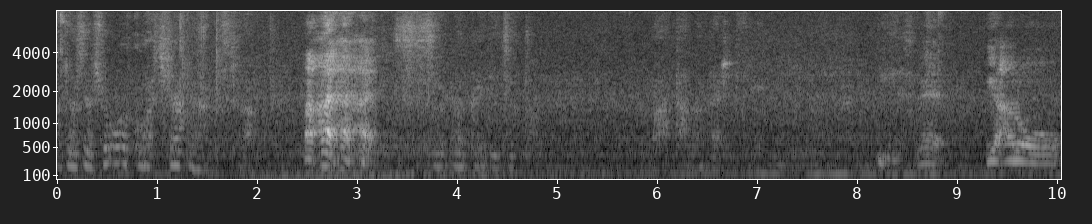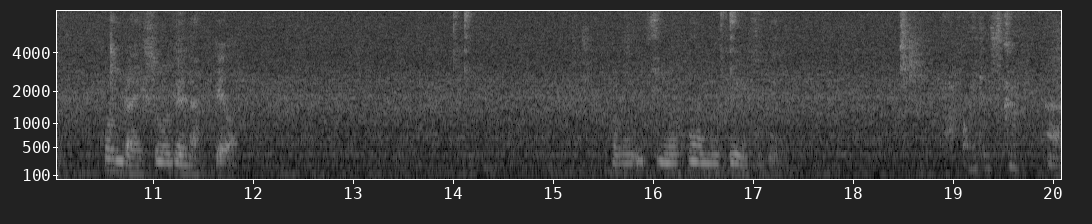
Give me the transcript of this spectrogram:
私は小学校は近くなんですが、あはいはいはいそればかりでちょっと、まあ頼んだり。いいですねいやあの本来そうでなくてはこのうちのホームページでこれですかはい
